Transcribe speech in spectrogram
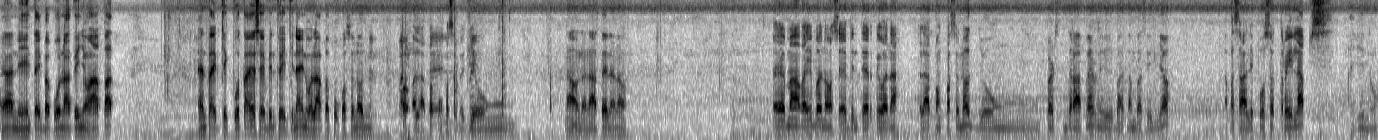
ayan hihintay pa po natin yung apat. Ayan type check po tayo 729 wala pa po kasunod. Oh, wala pa po kasunod yung nauna natin ano? Eh mga kaiba no 731 na. Wala pang kasunod yung first dropper ni Batang Basilio. Nakasali po sa 3 laps. Ayun oh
